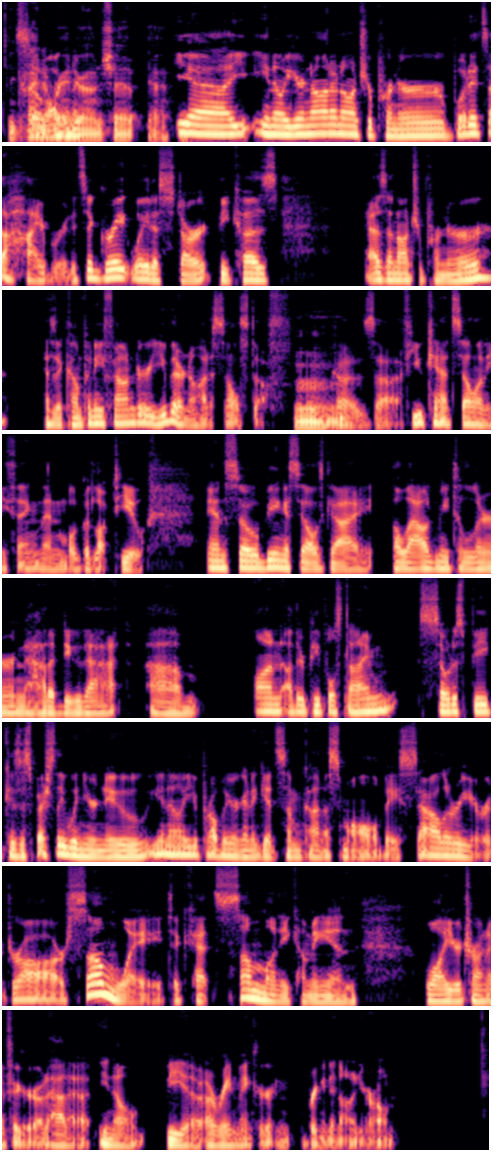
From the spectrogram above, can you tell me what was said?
you kind so of ran your own ship. Yeah. Yeah. You know, you're not an entrepreneur, but it's a hybrid. It's a great way to start because as an entrepreneur, as a company founder, you better know how to sell stuff mm. because uh, if you can't sell anything, then well, good luck to you. And so being a sales guy allowed me to learn how to do that um, on other people's time so to speak, because especially when you're new, you know, you probably are going to get some kind of small base salary or a draw or some way to get some money coming in while you're trying to figure out how to, you know, be a, a rainmaker and bring it in on your own.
